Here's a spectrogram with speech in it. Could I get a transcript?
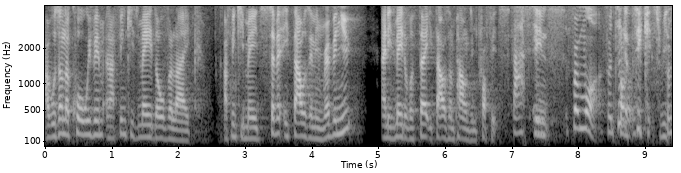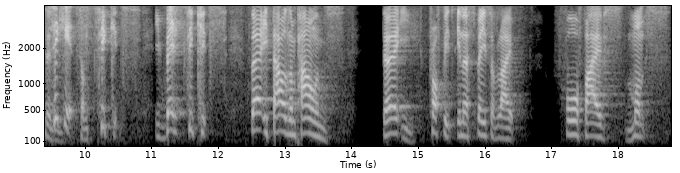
I was on a call with him and I think he's made over like I think he made seventy thousand in revenue and he's made over thirty thousand pounds in profits That's since from what? From from tickets? tickets recently. From tickets. Some tickets. Event tickets. Thirty thousand pounds. Thirty profits in a space of like four, five months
